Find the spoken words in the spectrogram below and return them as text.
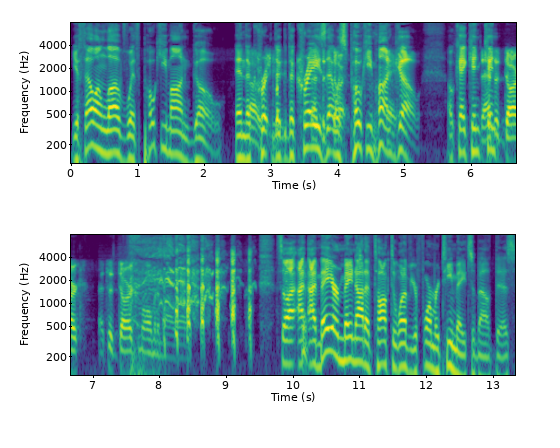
you fell in love with Pokemon Go and the oh, the, the craze that dark, was Pokemon hey, Go. Okay, can that's can, a dark that's a dark moment in my life. so I, I may or may not have talked to one of your former teammates about this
